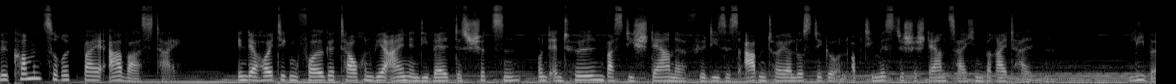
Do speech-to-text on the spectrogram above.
Willkommen zurück bei Avastai. In der heutigen Folge tauchen wir ein in die Welt des Schützen und enthüllen, was die Sterne für dieses abenteuerlustige und optimistische Sternzeichen bereithalten. Liebe.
